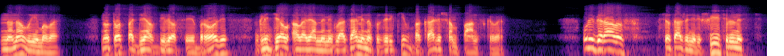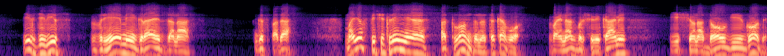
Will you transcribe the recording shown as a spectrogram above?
на Налымова, но тот, подняв белесые брови, глядел оловянными глазами на пузырьки в бокале шампанского. У либералов все та же нерешительность, их девиз «Время играет за нас». Господа, мое впечатление от Лондона таково. Война с большевиками еще на долгие годы.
